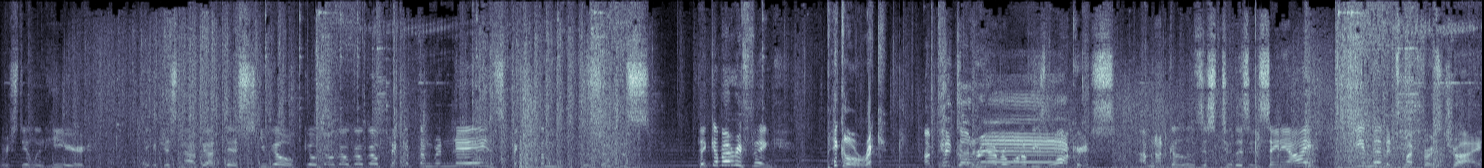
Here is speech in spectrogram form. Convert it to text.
They're still in here. They just now got this. You go, go, go, go, go, go. Pick up them grenades. Pick up them bazookas. Pick up everything! Pickle Rick! I'm Pickle Rick! another one of these walkers. I'm not gonna lose this to this insane AI, even if it's my first try.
